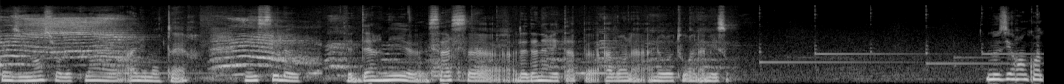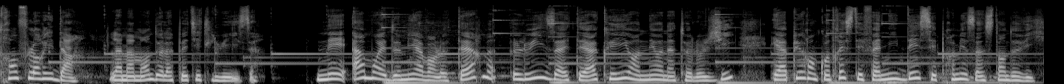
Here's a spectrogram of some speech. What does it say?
quasiment sur le plan euh, alimentaire. Et c'est le, dernier euh, sas, euh, la dernière étape avant le retour à la maison. Nous y rencontrons Florida, la maman de la petite Louise. Née un mois et demi avant le terme, Louise a été accueillie en néonatologie et a pu rencontrer Stéphanie dès ses premiers instants de vie.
